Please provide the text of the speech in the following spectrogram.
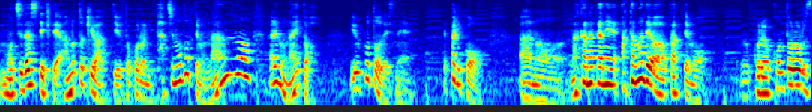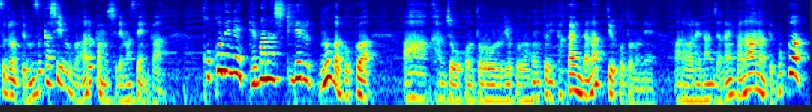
持ち出してきてあの時はっていうところに立ち戻っても何のあれもないということをですねやっぱりこうあのなかなかね頭では分かってもこれをコントロールするのって難しい部分あるかもしれませんがここでね手放しきれるのが僕はああ感情コントロール力が本当に高いんだなっていうことのね表れなんじゃないかななんて僕は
